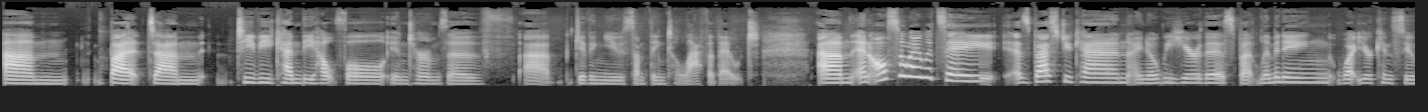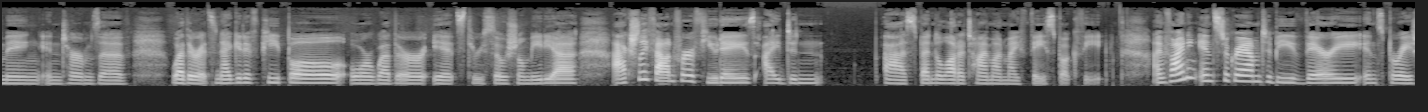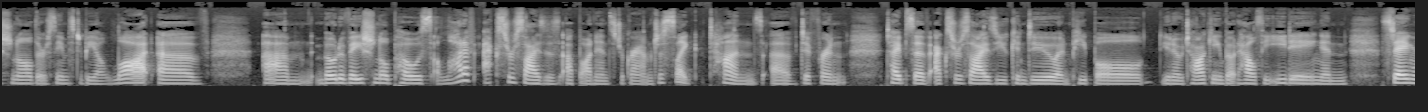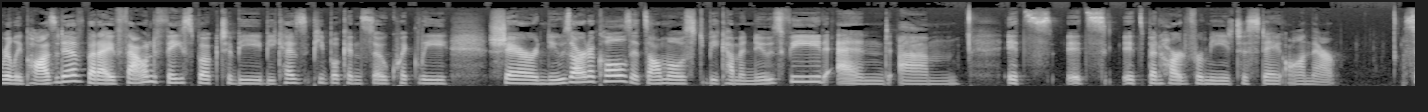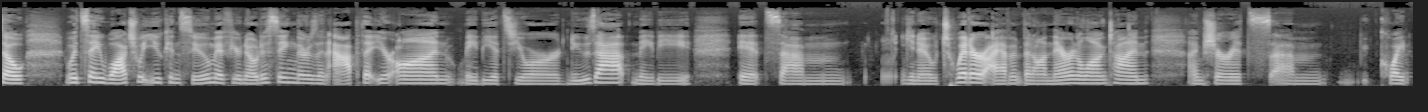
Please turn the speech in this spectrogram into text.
Um, but um, TV can be helpful in terms of uh, giving you something to laugh about. Um, and also, I would say, as best you can, I know we hear this, but limiting what you're consuming in terms of whether it's negative people or whether it's through social media. I actually found for a few days I didn't uh, spend a lot of time on my Facebook feed. I'm finding Instagram to be very inspirational. There seems to be a lot of um, motivational posts, a lot of exercises up on Instagram, just like tons of different types of exercise you can do, and people, you know, talking about healthy eating and staying really positive. But I found Facebook to be because people can so quickly share news articles, it's almost become a news feed, and um, it's it's it's been hard for me to stay on there. So, I would say watch what you consume. If you're noticing there's an app that you're on, maybe it's your news app, maybe it's um you know, Twitter. I haven't been on there in a long time. I'm sure it's um quite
